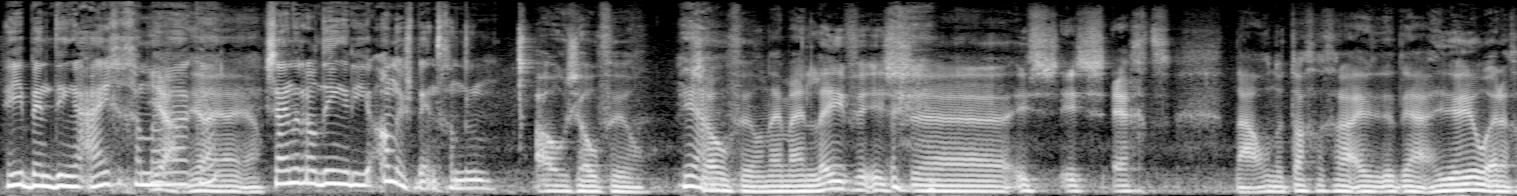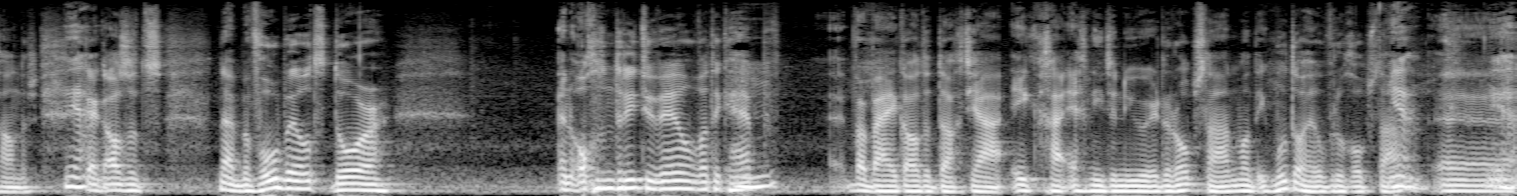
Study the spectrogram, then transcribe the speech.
Hè, je bent dingen eigen gaan maken. ja, ja, ja. Zijn er al dingen die je anders bent gaan doen? Oh, zoveel. Zoveel. Nee, mijn leven is, eh, is, is echt... Nou, 180 graden. Ja, heel erg anders. Kijk, als het... Nou, bijvoorbeeld door een ochtendritueel wat ik heb... Mhm. Waarbij ik altijd dacht, ja, ik ga echt niet een uur erop staan, want ik moet al heel vroeg opstaan. Ja. Eh, Ja.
